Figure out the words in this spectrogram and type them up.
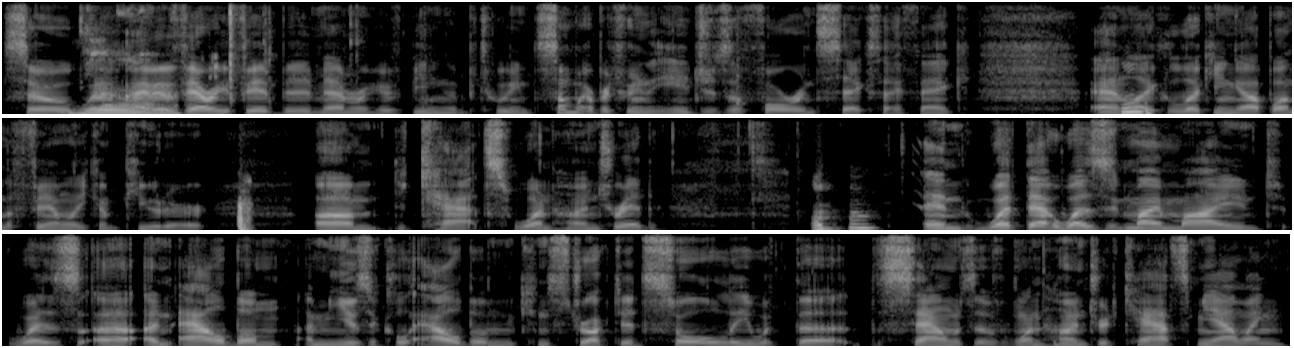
So but I have a very vivid memory of being between somewhere between the ages of four and six, I think, and like looking up on the family computer, um, Cats 100, and what that was in my mind was uh, an album, a musical album constructed solely with the, the sounds of 100 cats meowing.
